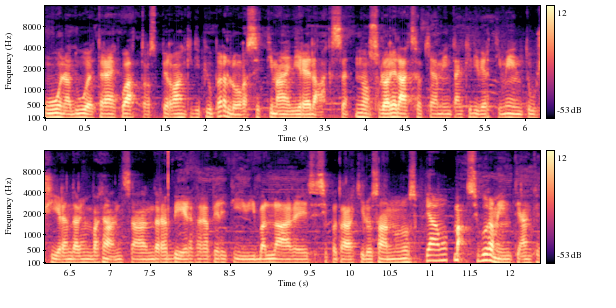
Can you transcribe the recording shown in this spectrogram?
una, due, tre, quattro, spero anche di più per loro, settimane di relax. Non solo relax, ma chiaramente anche divertimento, uscire, andare in vacanza, andare a bere, fare aperitivi, ballare, se si potrà, chi lo sa, non lo sappiamo, ma sicuramente anche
